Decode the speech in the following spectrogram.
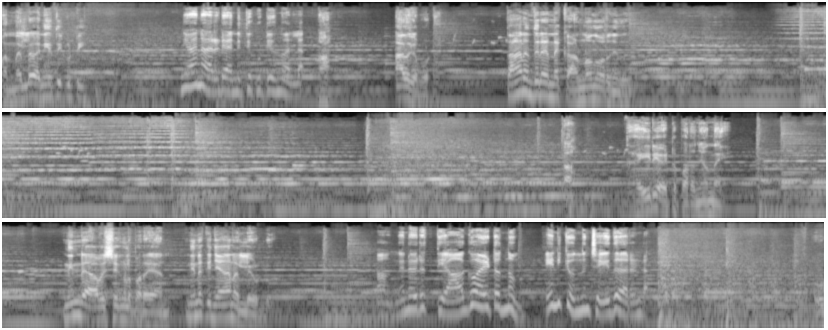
വന്നല്ലോ അനിയത്തിക്കുട്ടി. ഞാൻ ആരുടെ അനിയത്തിക്കുട്ടിയൊന്നും അല്ല ആ അതൊക്കെ പോട്ടെ. താൻ എന്തിനാ എന്നെ കാണണമെന്ന് പറഞ്ഞത്? ആ ധൈര്യമായിട്ട് പറഞ്ഞോന്നേ. നിന്റെ ആവശ്യങ്ങൾ പറയാൻ നിനക്ക് ഞാനല്ലേ ഉള്ളൂ. അങ്ങനെ ഒരു ത്യാഗമായിട്ടൊന്നും എനിക്കൊന്നും ചെയ്തു തരണ്ട. ഓ.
